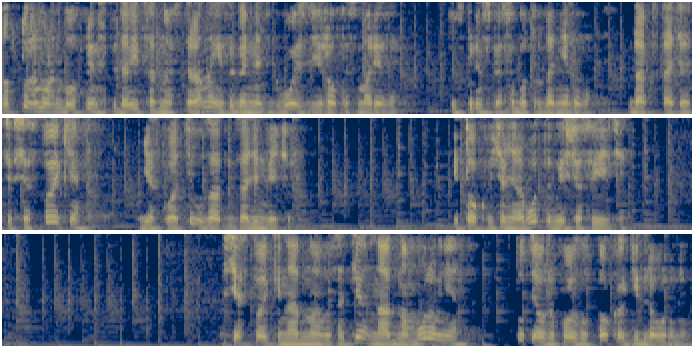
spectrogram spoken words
Но тут тоже можно было в принципе давить с одной стороны и загонять гвозди и желтые саморезы. Тут в принципе особо труда не было. Да, кстати, эти все стойки я сколотил за, за один вечер. Итог вечерней работы вы сейчас видите. Все стойки на одной высоте, на одном уровне. Тут я уже пользовал только гидроуровнем.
